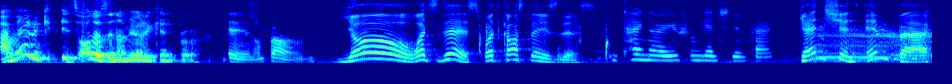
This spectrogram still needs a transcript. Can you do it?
American, it's always an American, bro. Yeah, no problem. Yo, what's this? What cosplay is this? Tighnari from Genshin Impact. Genshin Impact.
